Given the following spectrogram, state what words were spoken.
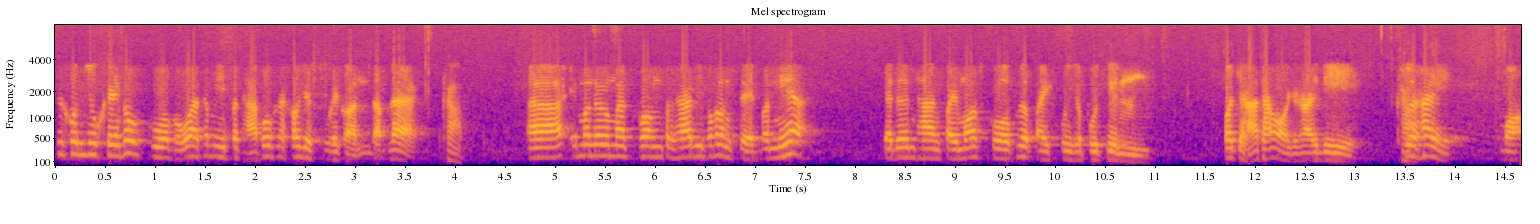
คือคนยูเครนเขากลัวบอกว่าถ้ามีปัญหาปุ๊บแล้วเขาจะซวยก่อนอันดับแรก ครับอ่าเอมมานูเอลมาครองประธานาธิบดีของฝรั่งเศสวันเนี้ย จะเดินทางไปมอสโกเพื่อไปคุยกับปูตินว่าจะหาทางออกอย่างไรดีครับเพื่อให้เหมาะ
